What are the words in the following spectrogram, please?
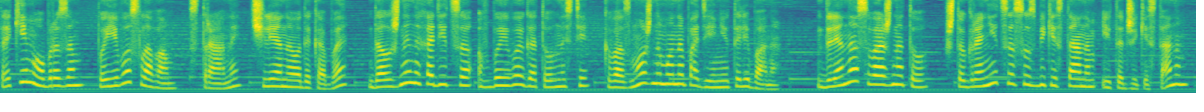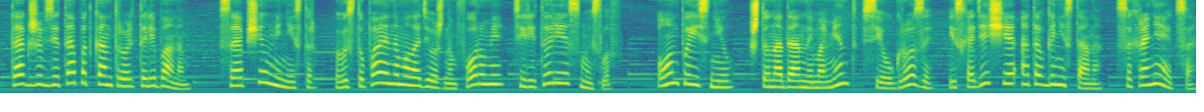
Таким образом, по его словам, страны, члены ОДКБ, должны находиться в боевой готовности к возможному нападению Талибана. Для нас важно то, что граница с Узбекистаном и Таджикистаном также взята под контроль Талибаном, сообщил министр, выступая на молодежном форуме «Территория смыслов». Он пояснил, что на данный момент все угрозы, исходящие от Афганистана, сохраняются.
